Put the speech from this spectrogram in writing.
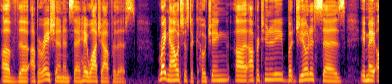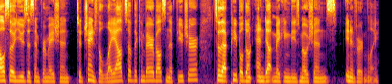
of the operation and say, hey, watch out for this. Right now, it's just a coaching uh, opportunity, but Geodis says it may also use this information to change the layouts of the conveyor belts in the future so that people don't end up making these motions inadvertently.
